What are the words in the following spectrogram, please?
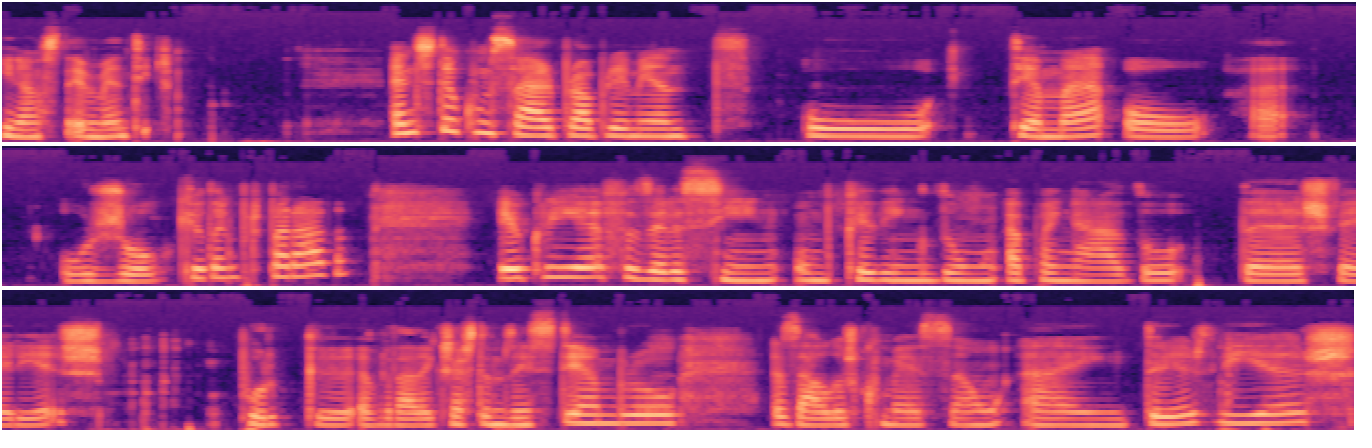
e não se deve mentir. Antes de eu começar propriamente o tema ou uh, o jogo que eu tenho preparado, eu queria fazer assim um bocadinho de um apanhado das férias, porque a verdade é que já estamos em setembro, as aulas começam em três dias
